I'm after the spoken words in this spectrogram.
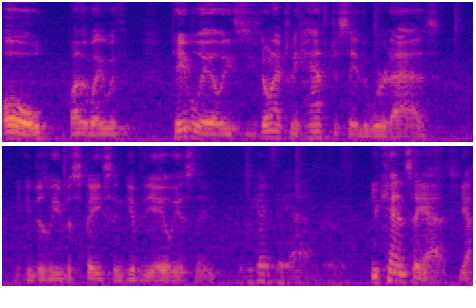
O, by the way, with table aliases, you don't actually have to say the word as. You can just leave a space and give the alias name. You can say as, right? You can say as, yeah,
